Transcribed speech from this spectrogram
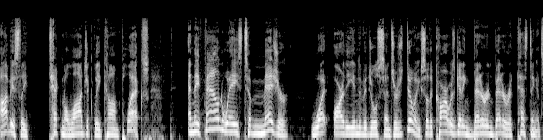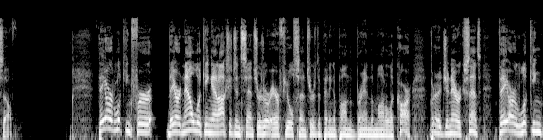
obviously technologically complex, and they found ways to measure what are the individual sensors doing. So the car was getting better and better at testing itself. They are looking for they are now looking at oxygen sensors or air fuel sensors, depending upon the brand and model of car. But in a generic sense, they are looking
